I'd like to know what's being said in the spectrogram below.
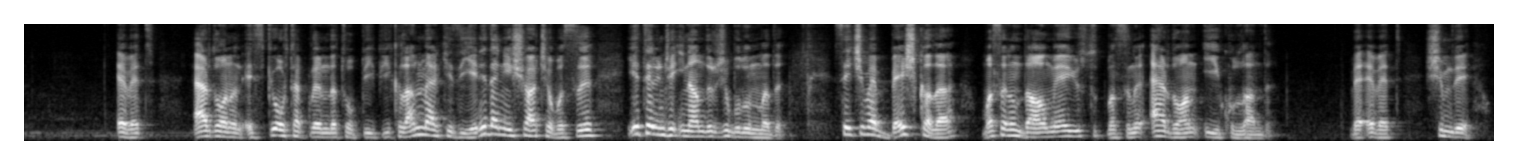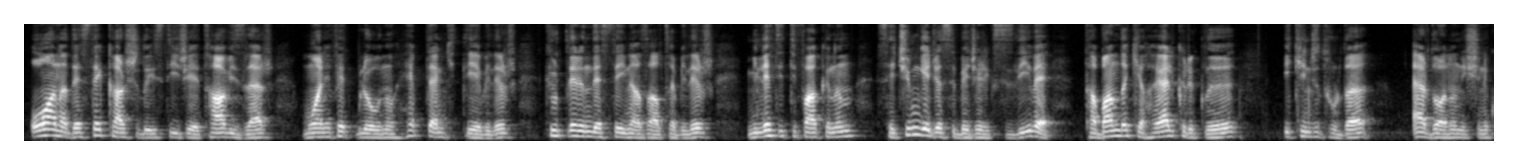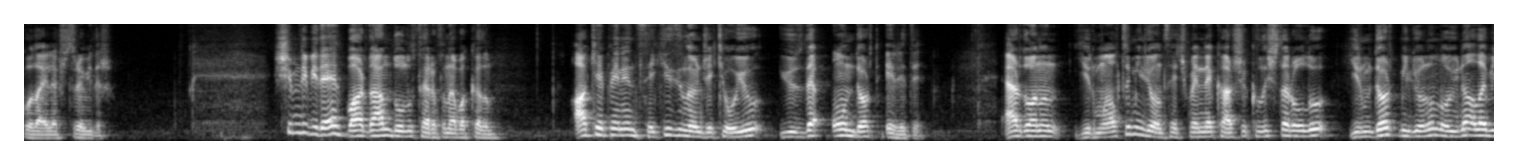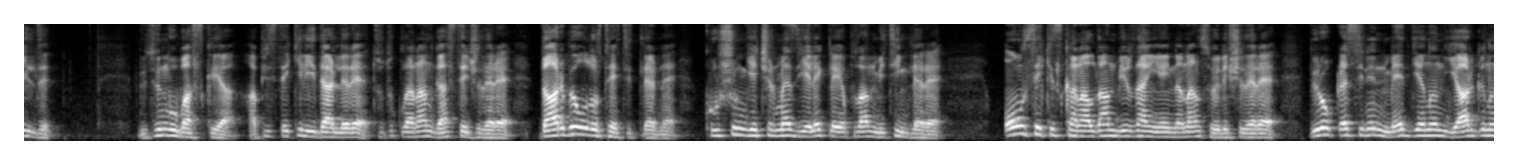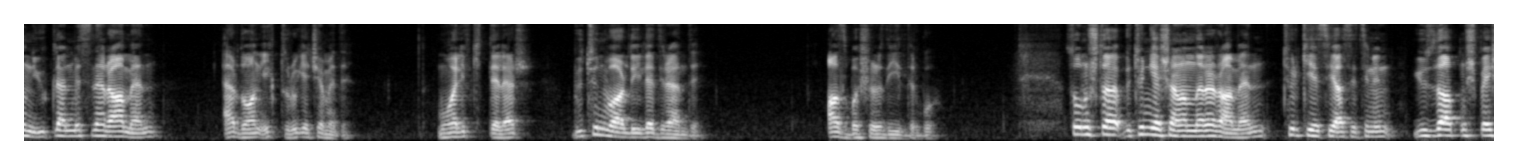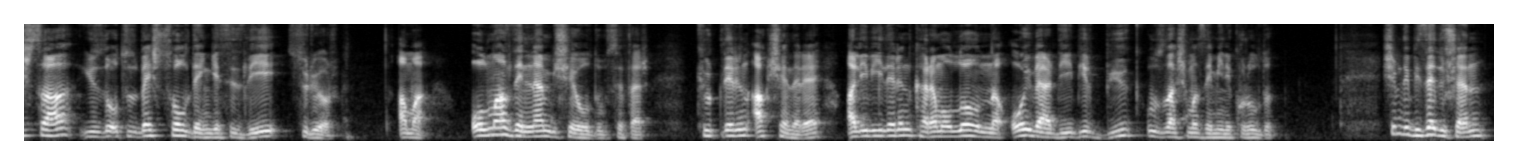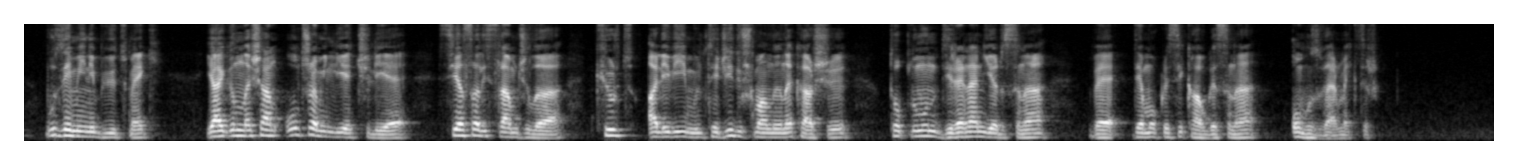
Evet, Erdoğan'ın eski ortaklarını da toplayıp yıkılan merkezi yeniden inşa çabası yeterince inandırıcı bulunmadı. Seçime 5 kala masanın dağılmaya yüz tutmasını Erdoğan iyi kullandı. Ve evet, şimdi o ana destek karşılığı isteyeceği tavizler muhalefet bloğunu hepten kitleyebilir, Kürtlerin desteğini azaltabilir, Millet İttifakı'nın seçim gecesi beceriksizliği ve tabandaki hayal kırıklığı ikinci turda Erdoğan'ın işini kolaylaştırabilir. Şimdi bir de bardağın dolu tarafına bakalım. AKP'nin 8 yıl önceki oyu %14 eridi. Erdoğan'ın 26 milyon seçmenine karşı Kılıçdaroğlu 24 milyonun oyunu alabildi. Bütün bu baskıya, hapisteki liderlere, tutuklanan gazetecilere, darbe olur tehditlerine, kurşun geçirmez yelekle yapılan mitinglere, 18 kanaldan birden yayınlanan söyleşilere, bürokrasinin, medyanın, yargının yüklenmesine rağmen Erdoğan ilk turu geçemedi. Muhalif kitleler bütün varlığıyla direndi. Az başarı değildir bu. Sonuçta bütün yaşananlara rağmen Türkiye siyasetinin %65 sağ, %35 sol dengesizliği sürüyor. Ama olmaz denilen bir şey oldu bu sefer. Kürtlerin Akşener'e, Alevilerin Karamollaoğlu'na oy verdiği bir büyük uzlaşma zemini kuruldu. Şimdi bize düşen bu zemini büyütmek, yaygınlaşan ultra milliyetçiliğe, siyasal İslamcılığa, Kürt, Alevi, mülteci düşmanlığına karşı toplumun direnen yarısına ve demokrasi kavgasına omuz vermektir.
